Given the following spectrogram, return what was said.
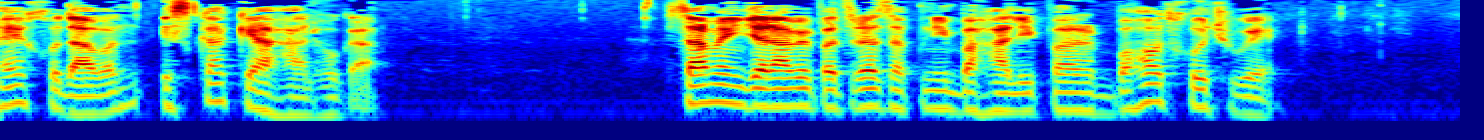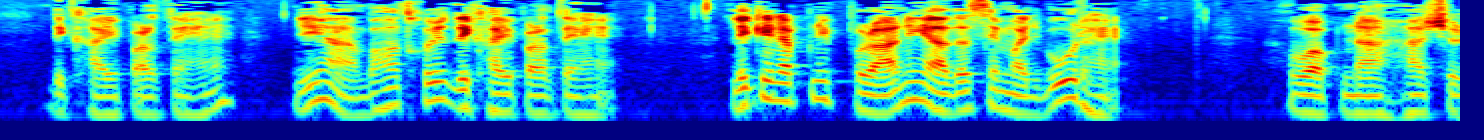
اے خداون، اس کا کیا حال ہوگا؟ سامع جناب پترس اپنی بحالی پر بہت خوش ہوئے۔ دکھائی پڑتے ہیں۔ جی ہاں بہت خوش دکھائی پڑتے ہیں۔ لیکن اپنی پرانی عادت سے مجبور ہیں۔ وہ اپنا حشر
